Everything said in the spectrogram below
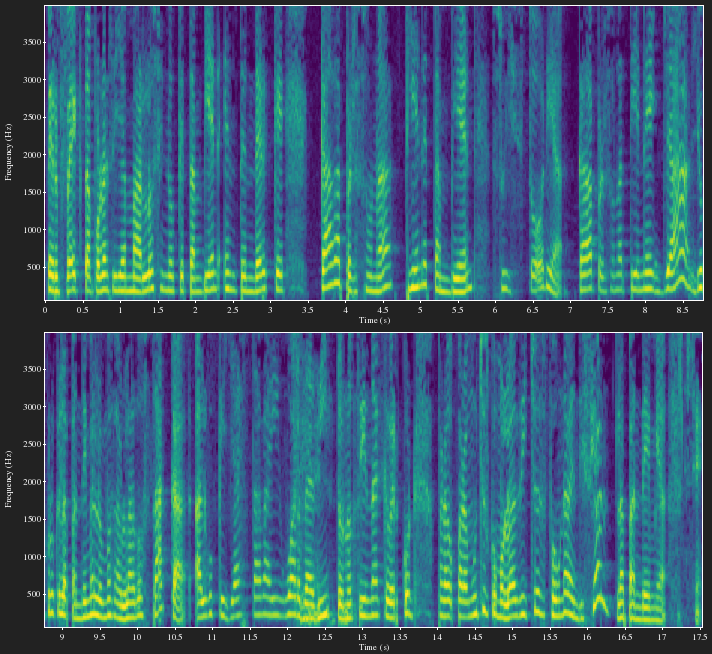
perfecta, por así llamarlo, sino que también entender que cada persona tiene también su historia. Cada persona tiene ya, yo creo que la pandemia lo hemos hablado, saca algo que ya estaba ahí guardadito, no tiene nada que ver con, para, para muchos, como lo has dicho, fue una bendición la pandemia. Sí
